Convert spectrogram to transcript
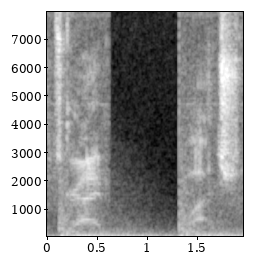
Subscribe, watch.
